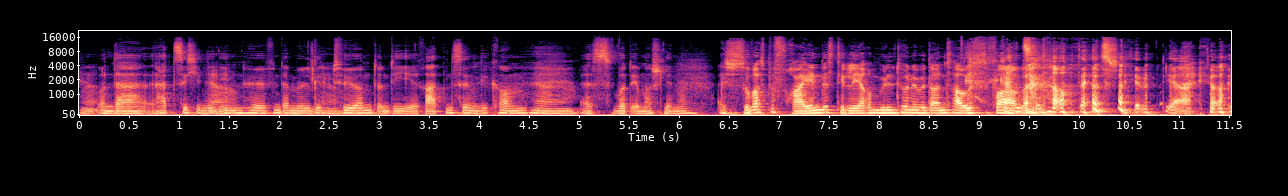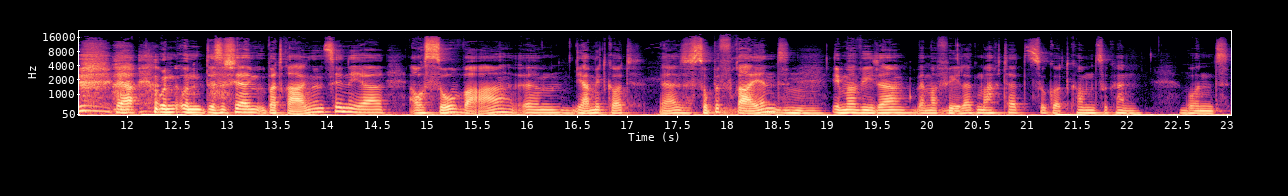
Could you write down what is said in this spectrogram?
Boah, ja. Und da hat sich in den. Innenhöfen der Müll getürmt und die Ratten sind gekommen. Es wird immer schlimmer. Es ist sowas Befreiendes, die leere Mülltonne wieder ins Haus zu fahren. Ganz genau, das stimmt, ja. ja. Und, und das ist ja im übertragenen Sinne ja auch so wahr, ähm, ja, mit Gott. Ja, es ist so befreiend, Mhm. immer wieder, wenn man Fehler gemacht hat, zu Gott kommen zu können. Mhm. Und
